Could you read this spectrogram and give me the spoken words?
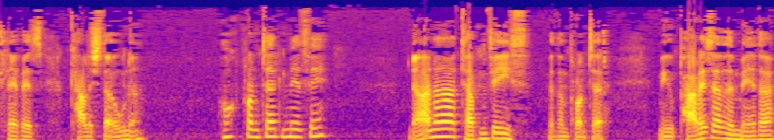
clefes calys da wna. Och pronter, medd fi. Na, na, tab yn feith, pronter. Mi yw pares a ddymedda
